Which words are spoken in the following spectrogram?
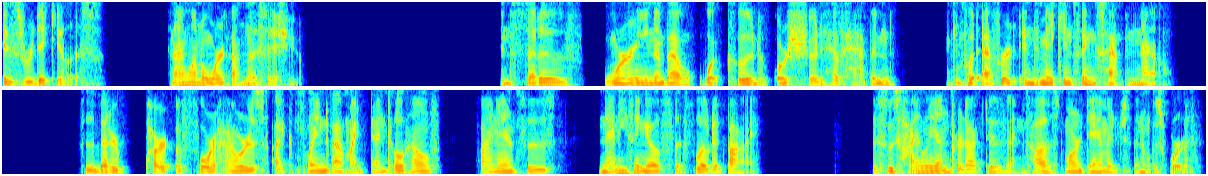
is ridiculous, and I want to work on this issue. Instead of worrying about what could or should have happened, I can put effort into making things happen now. For the better part of four hours, I complained about my dental health, finances, and anything else that floated by. This was highly unproductive and caused more damage than it was worth.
